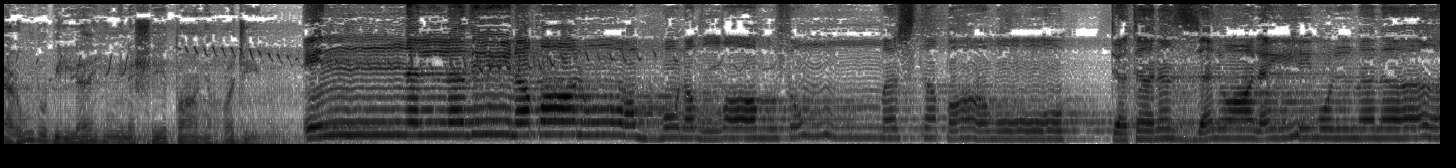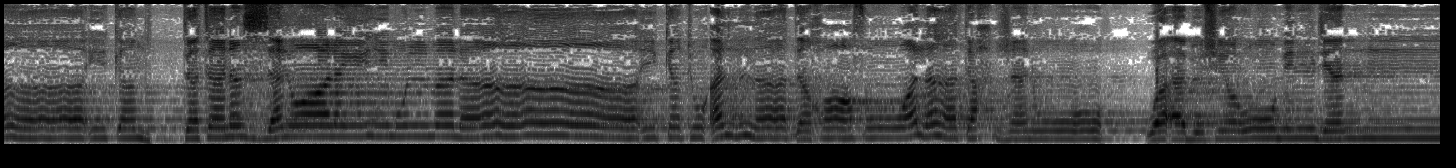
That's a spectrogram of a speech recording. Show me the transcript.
أعوذ بالله من الشيطان الرجيم. إن الذين قالوا ربنا الله ثم استقاموا تتنزل عليهم الملائكة تتنزل عليهم الملائكة ألا تخافوا ولا تحزنوا وأبشروا بالجنة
